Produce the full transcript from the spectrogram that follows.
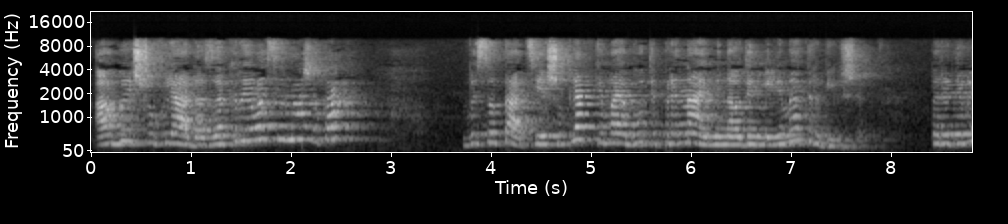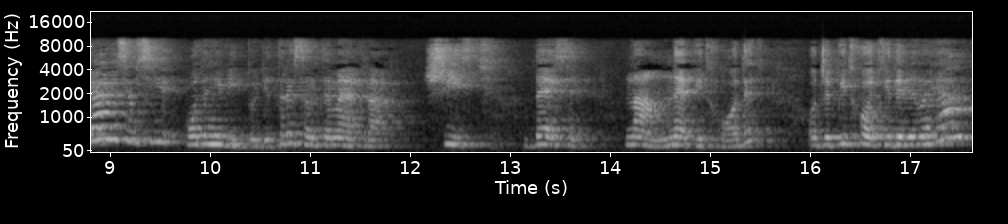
Аби шухляда закрилася наша, так? Висота цієї шухлядки має бути принаймні на 1 мм більше. Передивляємося всі подані відповіді. 3 см, 6, 10 нам не підходить. Отже, підходить єдиний варіант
